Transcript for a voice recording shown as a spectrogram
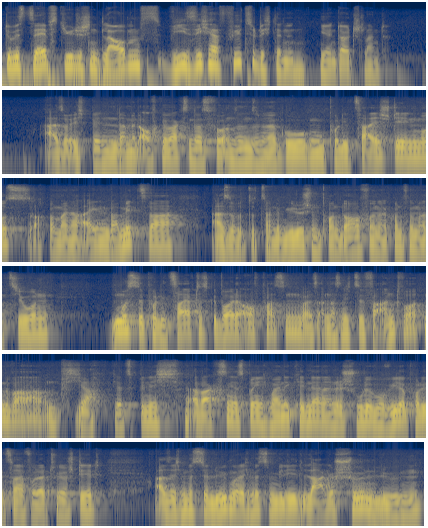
Du bist selbst jüdischen Glaubens. Wie sicher fühlst du dich denn hier in Deutschland? Also ich bin damit aufgewachsen, dass vor unseren Synagogen Polizei stehen muss, auch bei meiner eigenen Bar Mitzwa, also sozusagen dem jüdischen Pendant von der Konfirmation, musste Polizei auf das Gebäude aufpassen, weil es anders nicht zu verantworten war. Und ja, jetzt bin ich erwachsen, jetzt bringe ich meine Kinder in eine Schule, wo wieder Polizei vor der Tür steht. Also ich müsste lügen oder ich müsste mir die Lage schön lügen,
